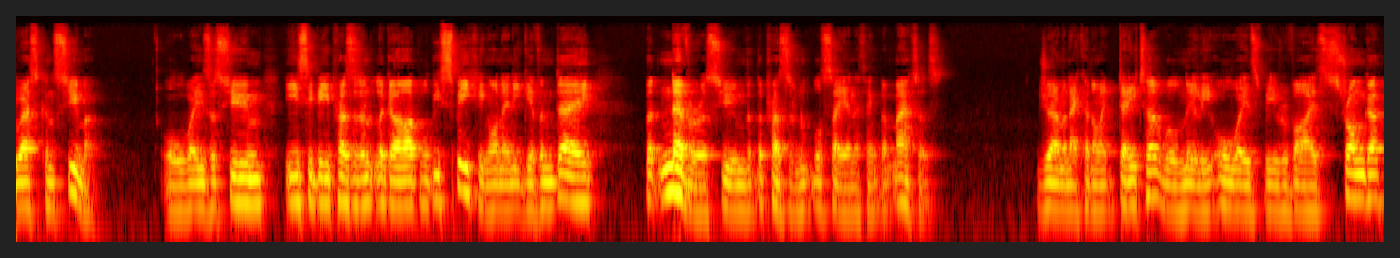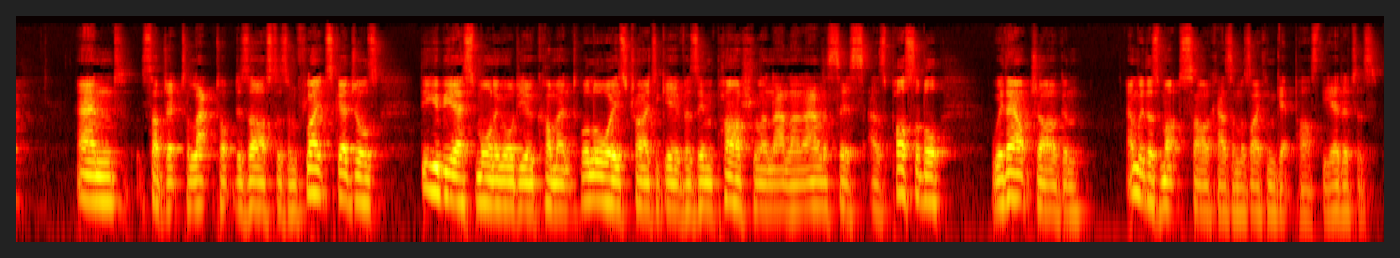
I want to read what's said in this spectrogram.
US consumer. Always assume ECB President Lagarde will be speaking on any given day but never assume that the president will say anything that matters. German economic data will nearly always be revised stronger, and, subject to laptop disasters and flight schedules, the UBS morning audio comment will always try to give as impartial an analysis as possible, without jargon, and with as much sarcasm as I can get past the editors.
